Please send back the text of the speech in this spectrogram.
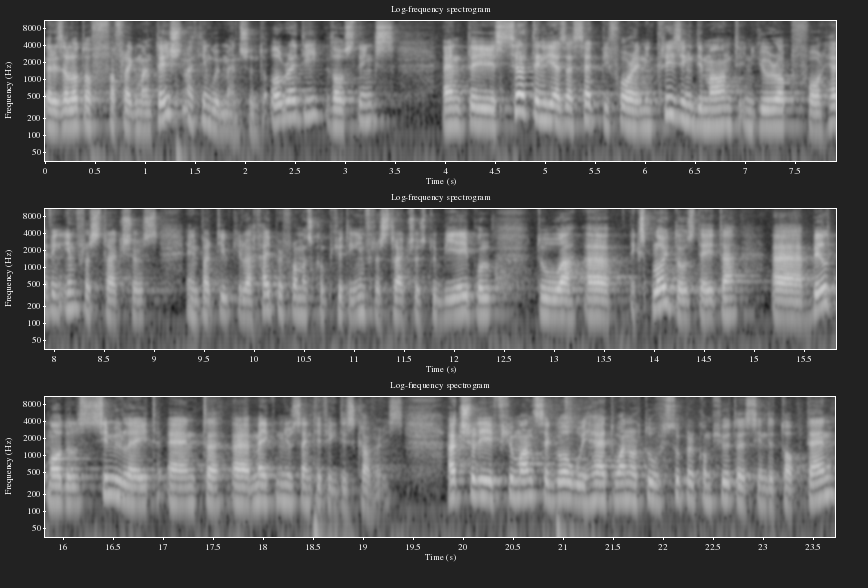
There is a lot of fragmentation. I think we mentioned already those things. And there is certainly, as I said before, an increasing demand in Europe for having infrastructures, in particular high-performance computing infrastructures, to be able to uh, uh, exploit those data, uh, build models, simulate, and uh, uh, make new scientific discoveries. Actually, a few months ago, we had one or two supercomputers in the top 10.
